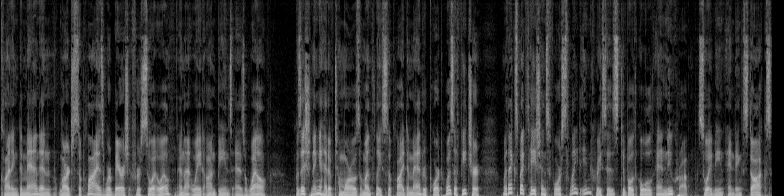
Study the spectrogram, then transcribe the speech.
declining demand and large supplies were bearish for soy oil, and that weighed on beans as well. Positioning ahead of tomorrow's monthly supply demand report was a feature, with expectations for slight increases to both old and new crop soybean ending stocks.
